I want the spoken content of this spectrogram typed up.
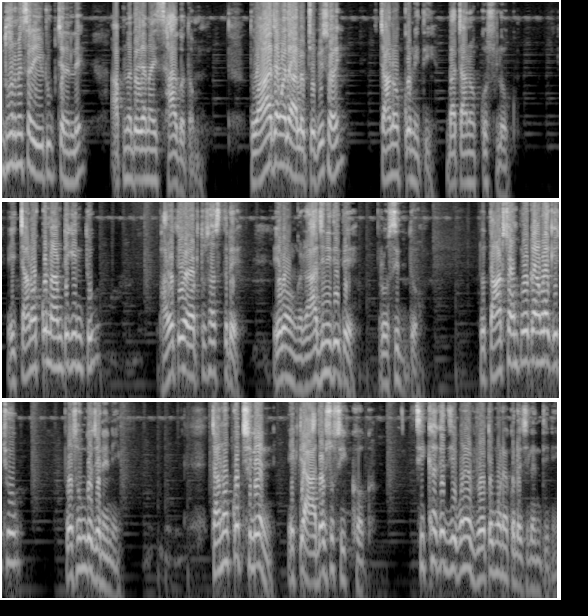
ধর্মেশ্বর ইউটিউব চ্যানেলে আপনাদের জানাই স্বাগতম। তো আজ আমাদের আলোচ্য বিষয় চাণক্য নীতি বা চাণক্য শ্লোক। এই চাণক্য নামটি কিন্তু ভারতীয় অর্থশাস্ত্রে এবং রাজনীতিতে প্রসিদ্ধ। তো তার সম্পর্কে আমরা কিছু প্রসঙ্গ জেনে নিই। চাণক্য ছিলেন একটি আদর্শ শিক্ষক। শিক্ষাকে জীবনের ব্রত মনে করেছিলেন তিনি।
